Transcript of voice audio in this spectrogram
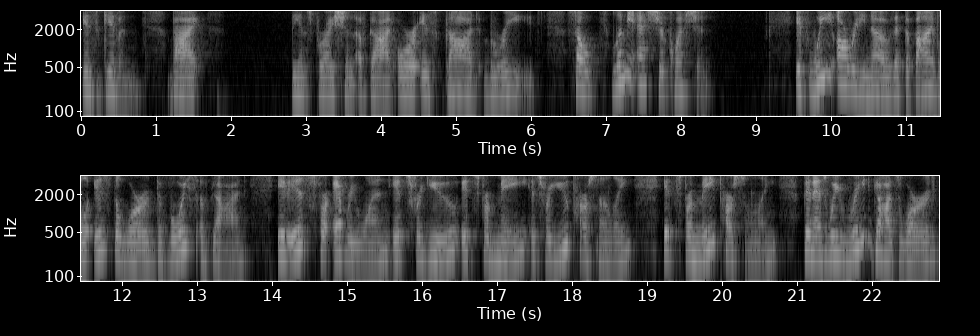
is given by the inspiration of God or is God breathed. So, let me ask you a question. If we already know that the Bible is the word, the voice of God, it is for everyone. It's for you. It's for me. It's for you personally. It's for me personally. Then, as we read God's word,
